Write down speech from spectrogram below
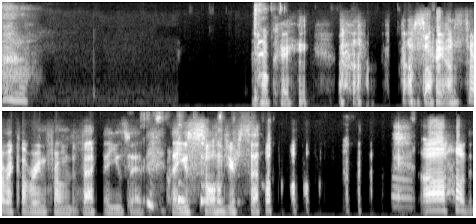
Okay. I'm sorry, I'm still recovering from the fact that you said that you sold yourself. Oh, the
